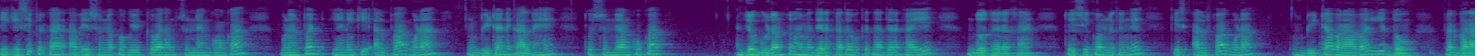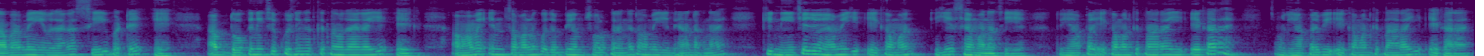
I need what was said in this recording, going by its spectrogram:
ठीक, इसी प्रकार अब ये शून्य को के बाद हम शून्यंकों का गुणनफल, यानी कि अल्फ़ा गुणा बीटा निकाल रहे हैं तो शून्यंकों का जो गुणनफल हमें दे रखा था, वो कितना दे रखा है ये? दो दे रखा है। तो इसी को हम लिखेंगे कि अल्फ़ा गुणा बीटा बराबर ये दो, फिर बराबर में ये हो जाएगा सी बटे ए। अब दो के नीचे कुछ नहीं है कितना हो जाएगा ये एक। अब हमें इन सवालों को जब भी हम सॉल्व करेंगे तो हमें ये ध्यान रखना है कि नीचे जो है हमें ये ए का मान, ये सेम आना चाहिए। तो यहाँ पर ए का मान कितना आ रहा है? ये एक आ रहा है। और यहाँ पर भी ए का मान कितना आ रहा है? ये एक आ रहा है।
